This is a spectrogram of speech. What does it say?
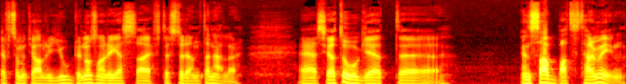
Eftersom att jag aldrig gjorde någon sån resa efter studenten heller. Uh, så jag tog ett, uh, en sabbatstermin.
